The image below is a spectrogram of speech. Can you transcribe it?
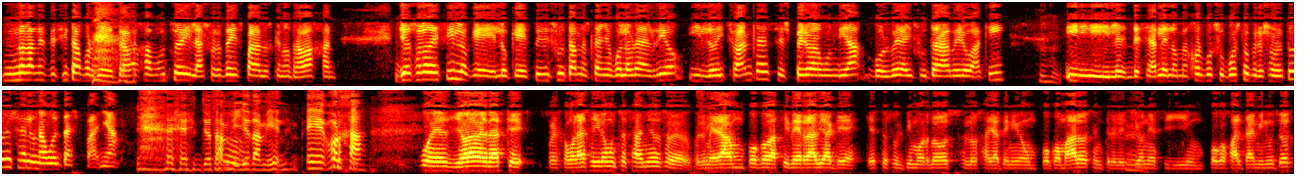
no la necesita porque trabaja mucho y la suerte es para los que no trabajan. Yo solo decir lo que, lo que estoy disfrutando este año con Laura del Río y lo he dicho antes, espero algún día volver a disfrutar a Vero aquí y desearle lo mejor, por supuesto, pero sobre todo desearle una vuelta a España. yo también, yo también. Eh, Borja. Pues yo la verdad es que, pues como le he seguido muchos años, eh, pues me da un poco así de rabia que, estos últimos dos los haya tenido un poco malos entre mm. lesiones y un poco falta de minutos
